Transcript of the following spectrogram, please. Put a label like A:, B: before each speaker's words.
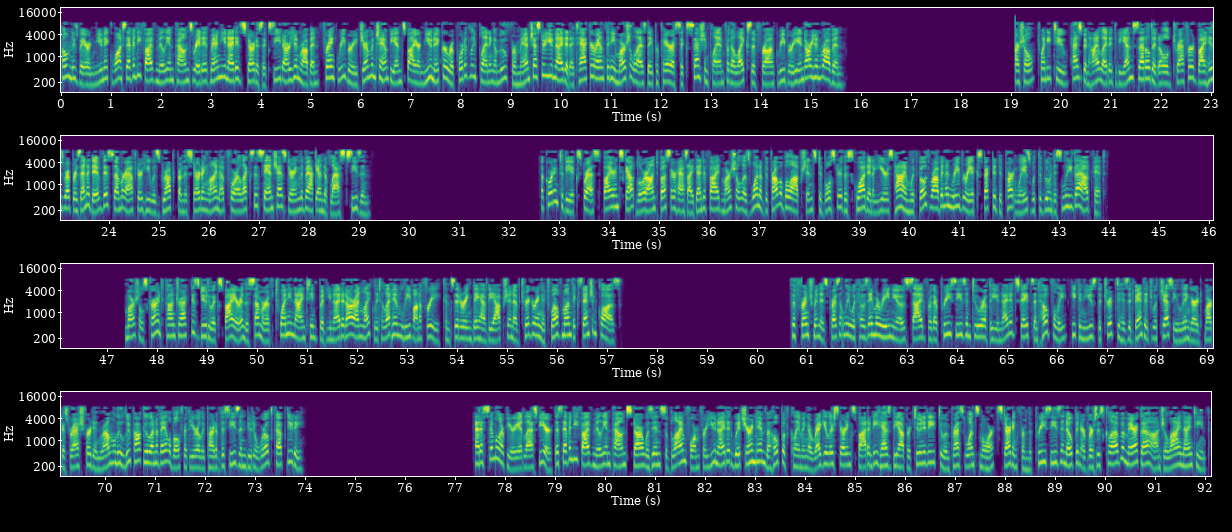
A: Home News Bayern Munich want £75 million rated Man United star to succeed Arjen Robben. Franck Ribery German champions Bayern Munich are reportedly planning a move for Manchester United attacker Anthony Martial as they prepare a succession plan for the likes of Franck Ribery and Arjen Robben. Martial, 22, has been highlighted to be unsettled at Old Trafford by his representative this summer after he was dropped from the starting lineup for Alexis Sanchez during the back end of last season. According to the Express, Bayern scout Laurent Busser has identified Martial as one of the probable options to bolster the squad in a year's time with both Robben and Ribery expected to part ways with the Bundesliga outfit. Martial's current contract is due to expire in the summer of 2019 but United are unlikely to let him leave on a free, considering they have the option of triggering a 12-month extension clause. The Frenchman is presently with Jose Mourinho's side for their pre-season tour of the United States and hopefully, he can use the trip to his advantage with Jesse Lingard, Marcus Rashford and Romelu Lukaku unavailable for the early part of the season due to World Cup duty. At a similar period last year, the £75 million star was in sublime form for United which earned him the hope of claiming a regular starting spot and he has the opportunity to impress once more, starting from the pre-season opener versus Club America on July 19.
